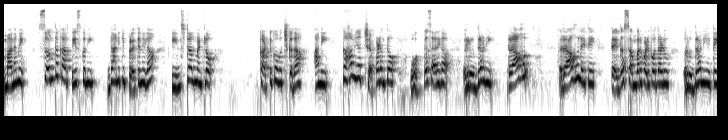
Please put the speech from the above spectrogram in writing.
మనమే సొంత కార్ తీసుకుని దానికి ప్రతి నెల ఇన్స్టాల్మెంట్లో కట్టుకోవచ్చు కదా అని కావ్య చెప్పడంతో ఒక్కసారిగా రుద్రాణి రాహు రాహుల్ అయితే తెగ సంబరపడిపోతాడు. రుద్రాణి అయితే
